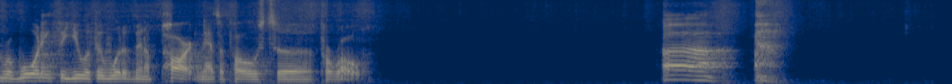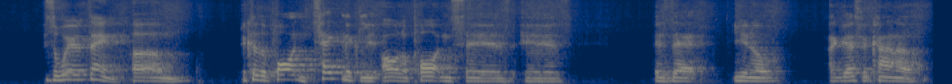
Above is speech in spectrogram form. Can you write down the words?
rewarding for you if it would have been a pardon as opposed to parole? It's a weird thing um, because a pardon, technically, all a pardon says is is that you know, I guess it kind of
